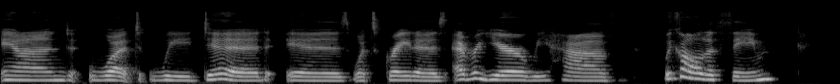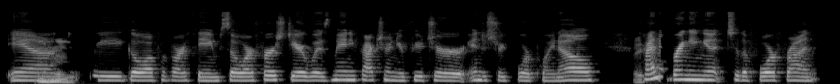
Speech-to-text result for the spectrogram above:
And what we did is what's great is every year we have, we call it a theme and mm-hmm. we go off of our theme. So our first year was manufacturing your future industry 4.0, right. kind of bringing it to the forefront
